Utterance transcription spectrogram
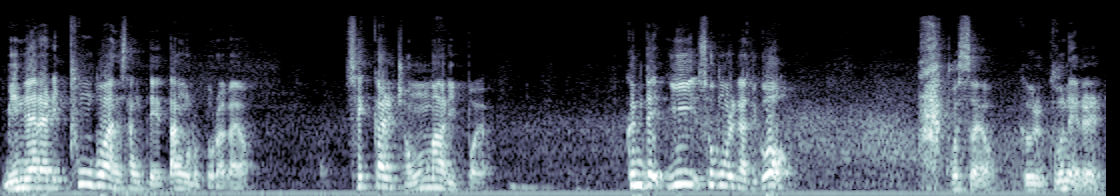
미네랄이 풍부한 상태의 땅으로 돌아가요. 색깔 정말 이뻐요. 근데 이 소금을 가지고 다 구웠어요. 그걸 구내를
